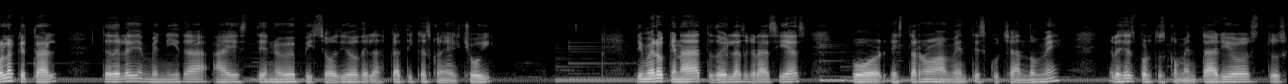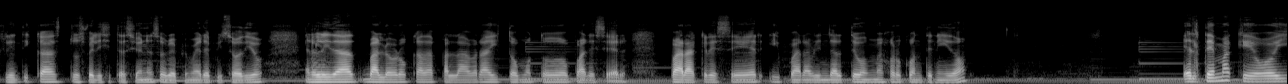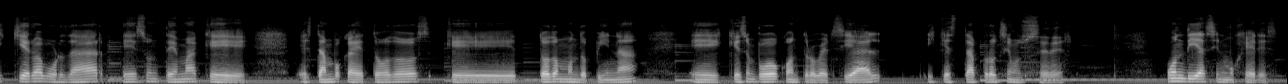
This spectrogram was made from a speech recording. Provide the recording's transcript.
Hola, ¿qué tal? Te doy la bienvenida a este nuevo episodio de las pláticas con el Chuy. Primero que nada te doy las gracias por estar nuevamente escuchándome. Gracias por tus comentarios, tus críticas, tus felicitaciones sobre el primer episodio. En realidad valoro cada palabra y tomo todo parecer para crecer y para brindarte un mejor contenido. El tema que hoy quiero abordar es un tema que está en boca de todos, que todo mundo opina, eh, que es un poco controversial y que está próximo a suceder. Un día sin mujeres.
